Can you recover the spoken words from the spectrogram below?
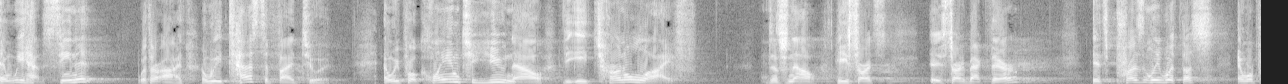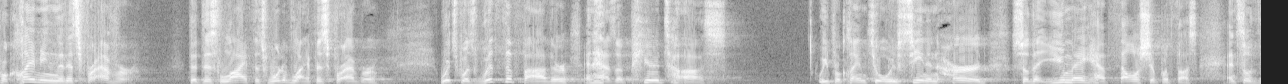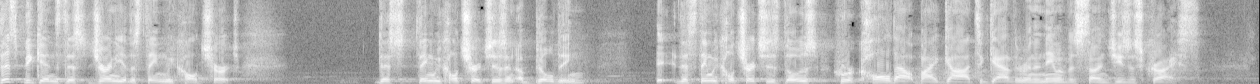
and we have seen it with our eyes, and we testified to it. And we proclaim to you now the eternal life. This now, he starts, it started back there. It's presently with us and we're proclaiming that it's forever, that this life, this word of life is forever, which was with the Father and has appeared to us. We proclaim to what we've seen and heard so that you may have fellowship with us. And so this begins this journey of this thing we call church. This thing we call church isn't a building, it, this thing we call church is those who are called out by God to gather in the name of his son, Jesus Christ.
